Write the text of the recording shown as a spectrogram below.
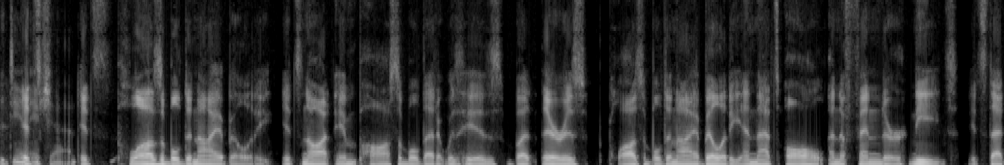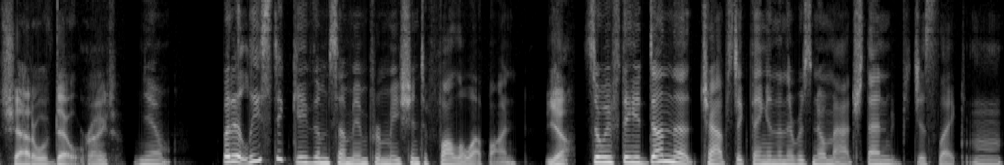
The DNA it's, shad. It's plausible deniability. It's not impossible that it was his, but there is plausible deniability, and that's all an offender needs. It's that shadow of doubt, right? Yeah. But at least it gave them some information to follow up on. Yeah. So if they had done the chapstick thing and then there was no match, then we'd be just like, mm.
